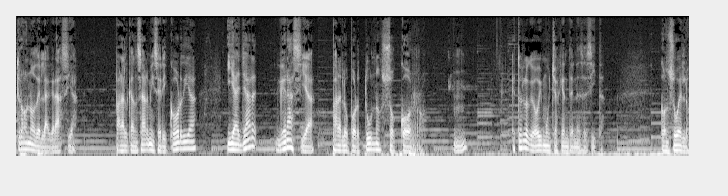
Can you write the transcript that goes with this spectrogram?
trono de la gracia para alcanzar misericordia y hallar gracia para el oportuno socorro. ¿Mm? Esto es lo que hoy mucha gente necesita. Consuelo.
